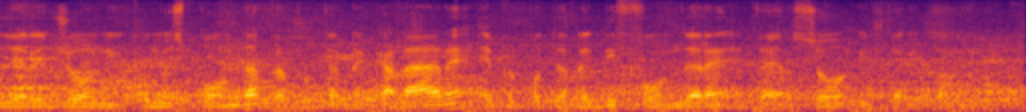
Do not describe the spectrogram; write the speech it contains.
le regioni come sponda per poterle calare e per poterle diffondere verso il territorio.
